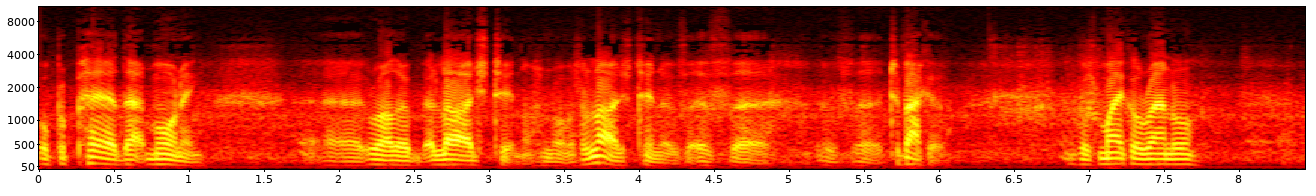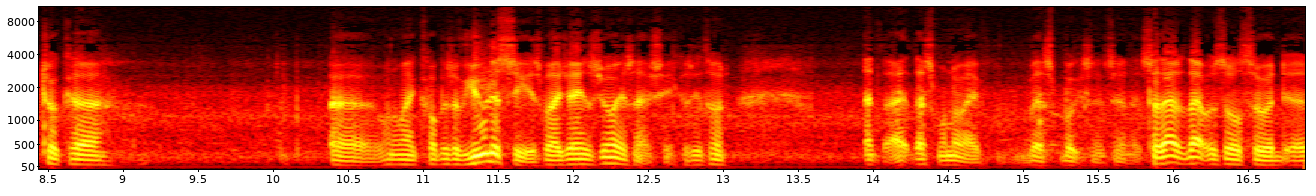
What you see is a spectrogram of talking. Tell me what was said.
or prepared that morning, uh, rather a large tin, not enormous, a large tin of, of, uh, of tobacco. Of course, Michael Randle took one of my copies of Ulysses by James Joyce, actually, because he thought that's one of my best books. So that that was also a, a,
